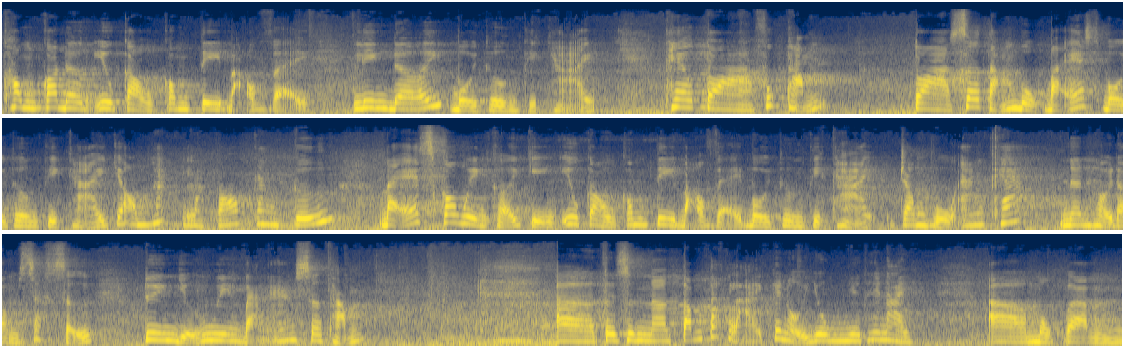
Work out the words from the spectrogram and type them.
không có đơn yêu cầu công ty bảo vệ liên đới bồi thường thiệt hại theo tòa phúc thẩm tòa sơ thẩm buộc bà S bồi thường thiệt hại cho ông H là có căn cứ. Bà S có quyền khởi kiện yêu cầu công ty bảo vệ bồi thường thiệt hại trong vụ án khác nên hội đồng xét xử tuyên giữ nguyên bản án sơ thẩm. À, tôi xin à, tóm tắt lại cái nội dung như thế này. À, một um,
